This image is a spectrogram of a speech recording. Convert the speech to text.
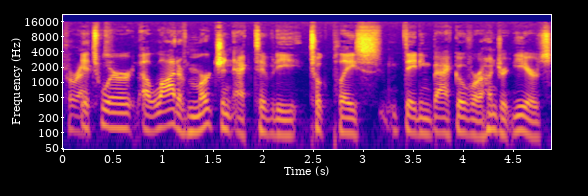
Correct. It's where a lot of merchant activity took place dating back over 100 years.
